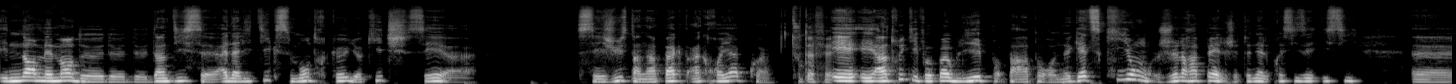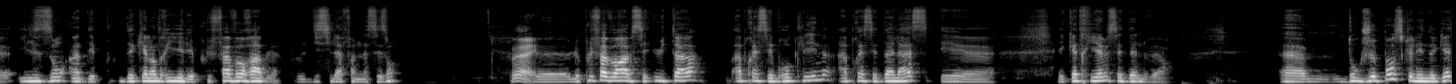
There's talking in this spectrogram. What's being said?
énormément d'indices de, de, analytics montrent que Jokic, c'est euh, c'est juste un impact incroyable, quoi. Tout à fait. Et, et un truc qu'il faut pas oublier par rapport aux Nuggets, qui ont, je le rappelle, je tenais à le préciser ici, euh, ils ont un des, des, calendriers les plus favorables d'ici la fin de la saison. Ouais. Euh, le plus favorable, c'est Utah. Après, c'est Brooklyn. Après, c'est Dallas. Et, euh, et quatrième, c'est Denver. Euh, donc, je pense que les Nuggets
